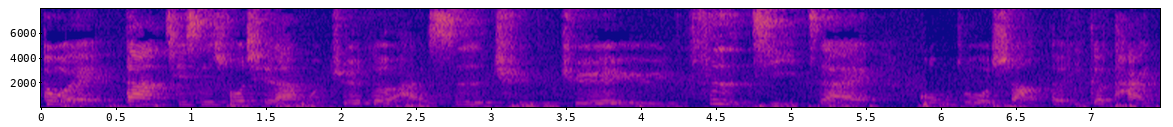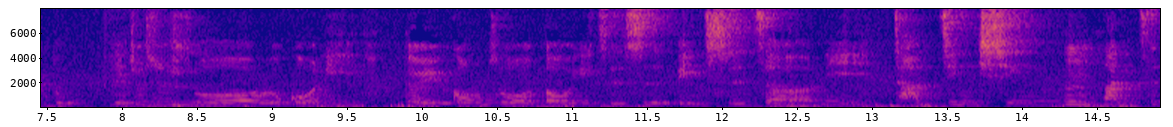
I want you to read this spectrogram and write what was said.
对，但其实说起来，我觉得还是取决于自己在工作上的一个态度。也就是说，如果你对于工作都一直是秉持着你很尽心，嗯，那你自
